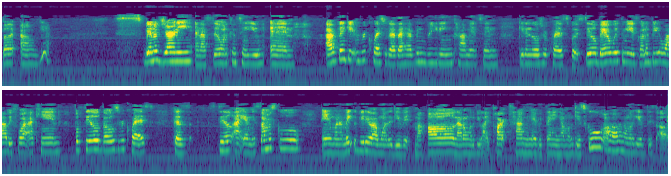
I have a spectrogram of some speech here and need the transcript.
But, um, yeah. It's been a journey and I still want to continue. And I've been getting requests, you guys. I have been reading comments and getting those requests, but still bear with me. It's going to be a while before I can fulfill those requests because still I am in summer school and when I make the video I want to give it my all and I don't want to be like part-time and everything. I want to give school all and I want to give this all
